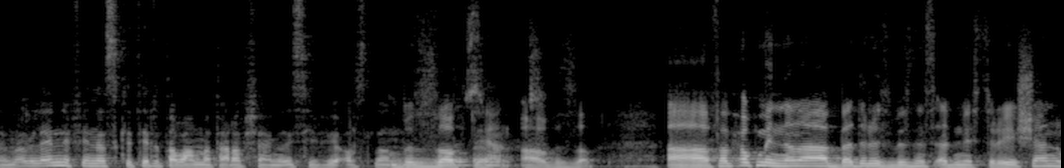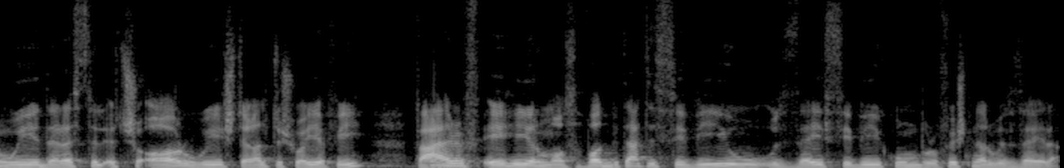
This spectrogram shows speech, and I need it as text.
تمام. لأن في ناس كتير طبعا ما تعرفش يعني إيه CV أصلا. بالظبط. يعني. آه بالظبط. آه فبحكم إن أنا بدرس business administration ودرست ال HR واشتغلت شوية فيه فعارف إيه هي المواصفات بتاعه ال CV وإزاي ال CV يكون professional وإزاي لأ.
